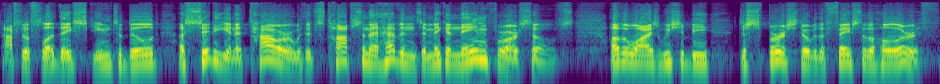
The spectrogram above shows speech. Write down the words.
After the flood, they schemed to build a city and a tower with its tops in the heavens and make a name for ourselves. Otherwise, we should be dispersed over the face of the whole earth.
